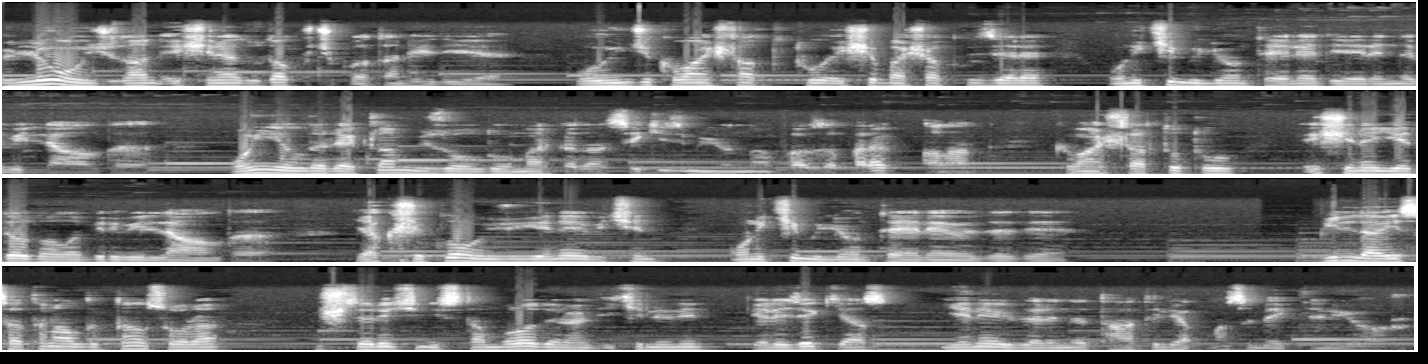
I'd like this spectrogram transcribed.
Ünlü oyuncudan eşine dudak uçuklatan hediye. Oyuncu Kıvanç Tatlıtuğ eşi Başak Dizer'e 12 milyon TL değerinde villa aldı. 10 yıldır reklam yüzü olduğu markadan 8 milyondan fazla para alan Kıvanç Tatlıtuğ eşine 7 odalı bir villa aldı. Yakışıklı oyuncu yeni ev için 12 milyon TL ödedi. Villayı satın aldıktan sonra işleri için İstanbul'a dönen ikilinin gelecek yaz yeni evlerinde tatil yapması bekleniyor.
